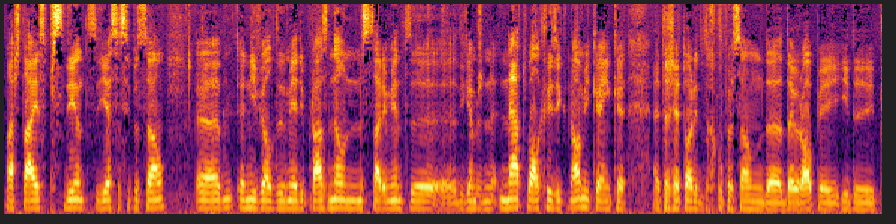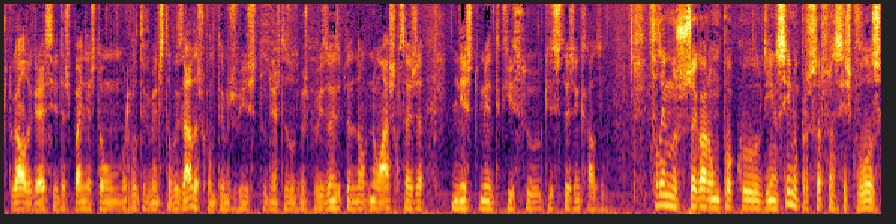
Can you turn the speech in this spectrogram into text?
lá está, esse precedente e essa situação uh, a nível de médio prazo, não necessariamente, uh, digamos, na atual crise económica, em que a trajetória de recuperação da, da Europa e de Portugal, da Grécia e da Espanha estão relativamente estabilizadas, como temos visto nestas últimas previsões, e, portanto, não, não acho que seja neste momento que isso, que isso esteja em causa. Falemos agora um pouco de ensino. O professor Francisco Veloso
